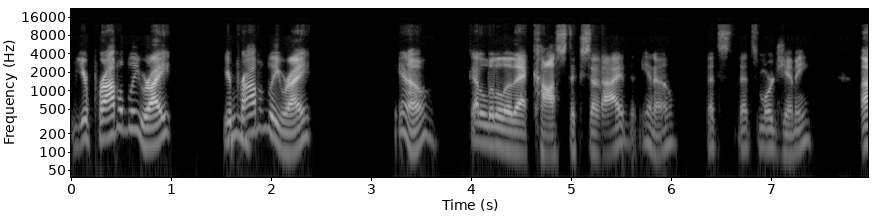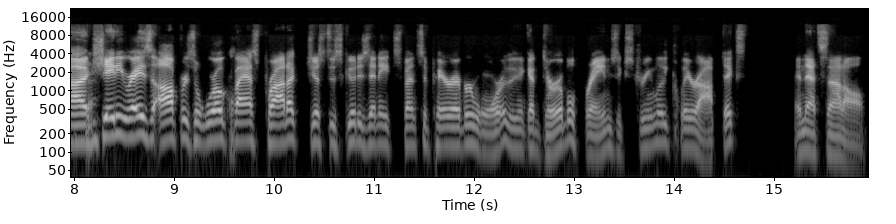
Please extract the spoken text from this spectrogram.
you're probably right. You're Hmm. probably right. You know, got a little of that caustic side. You know, that's that's more Jimmy. Uh, Okay. Shady Rays offers a world class product just as good as any expensive pair ever wore. They got durable frames, extremely clear optics, and that's not all.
